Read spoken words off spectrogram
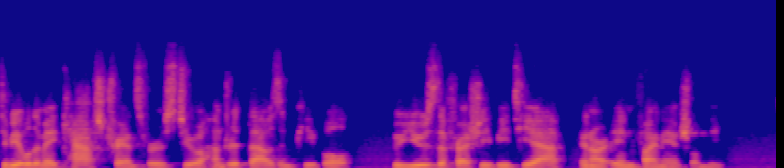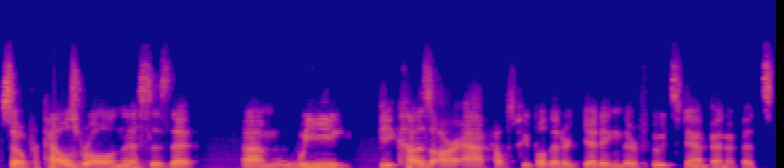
to be able to make cash transfers to 100,000 people who use the Fresh EBT app and are in financial need. So Propel's role in this is that um, we because our app helps people that are getting their food stamp benefits,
